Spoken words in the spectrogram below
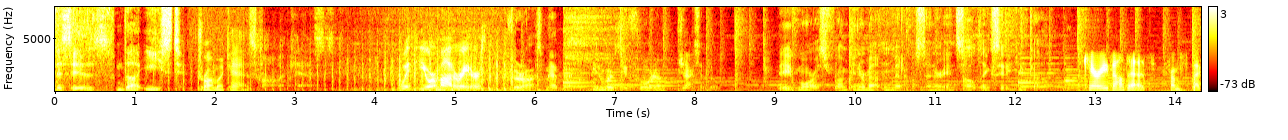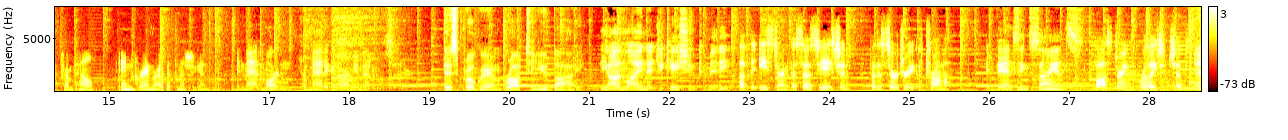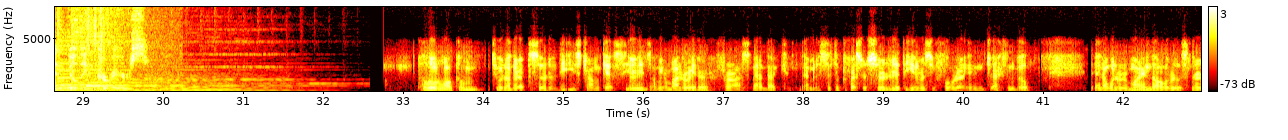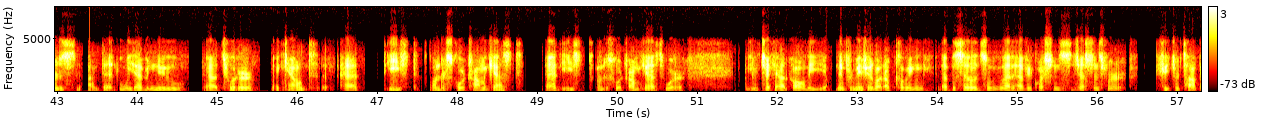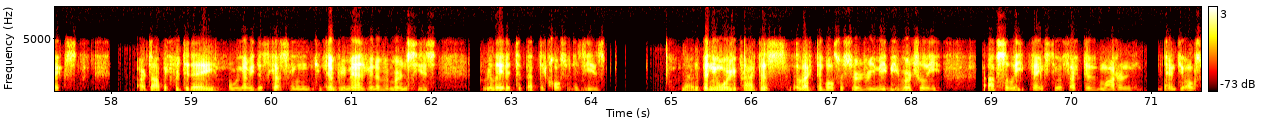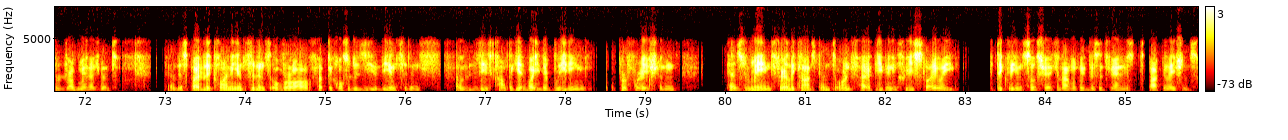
This is The East TraumaCast. TraumaCast. with your moderators, Firas Madbak, University of Florida, Jacksonville. Dave Morris from Intermountain Medical Center in Salt Lake City, Utah. Carrie Valdez from Spectrum Health in Grand Rapids, Michigan. and Matt Martin from Madigan Army Medical Center. This program brought to you by the Online Education Committee, Of the Eastern Association for the Surgery of Trauma, Advancing science. fostering relationships. And building careers. Hello and welcome to another episode of the East TraumaCast series. I'm your moderator, Firas Madbak. I'm an assistant professor of surgery at the University of Florida in Jacksonville. And I want to remind all of our listeners uh, that we have a new uh, Twitter account at East underscore TraumaCast, at East underscore TraumaCast, where you can check out all the information about upcoming episodes, and we're glad to have your questions and suggestions for future topics. Our topic for today, we're going to be discussing contemporary management of emergencies related to peptic ulcer disease. Now, depending on where you practice, elective ulcer surgery may be virtually obsolete thanks to effective modern anti-ulcer drug management. And despite a declining incidence overall of peptic ulcer disease, the incidence of the disease complicated by either bleeding or perforation has remained fairly constant or in fact even increased slightly, particularly in socioeconomically disadvantaged populations.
